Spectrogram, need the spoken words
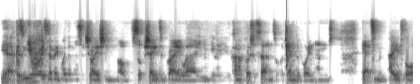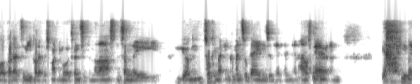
Yeah, because you're always living within the situation of sort of shades of grey where you, you know you kind of push a certain sort of gender point and get something paid for a product, a new product which might be more expensive than the last, and suddenly you're talking about incremental gains in, in, in healthcare mm-hmm. and yeah, you know,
